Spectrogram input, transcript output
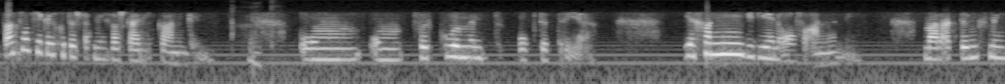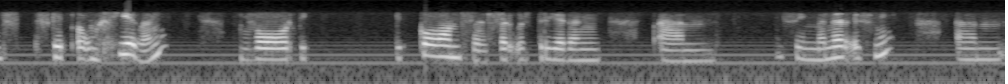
dan sal sekere goeders wat mens waarskynlik kan doen om om voorkomend op te tree. Jy gaan nie die DNA verander nie. Maar ek dink mens skep 'n omgewing waar die die kanse vir oortreding ehm um, sê minder is nie. Ehm um,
